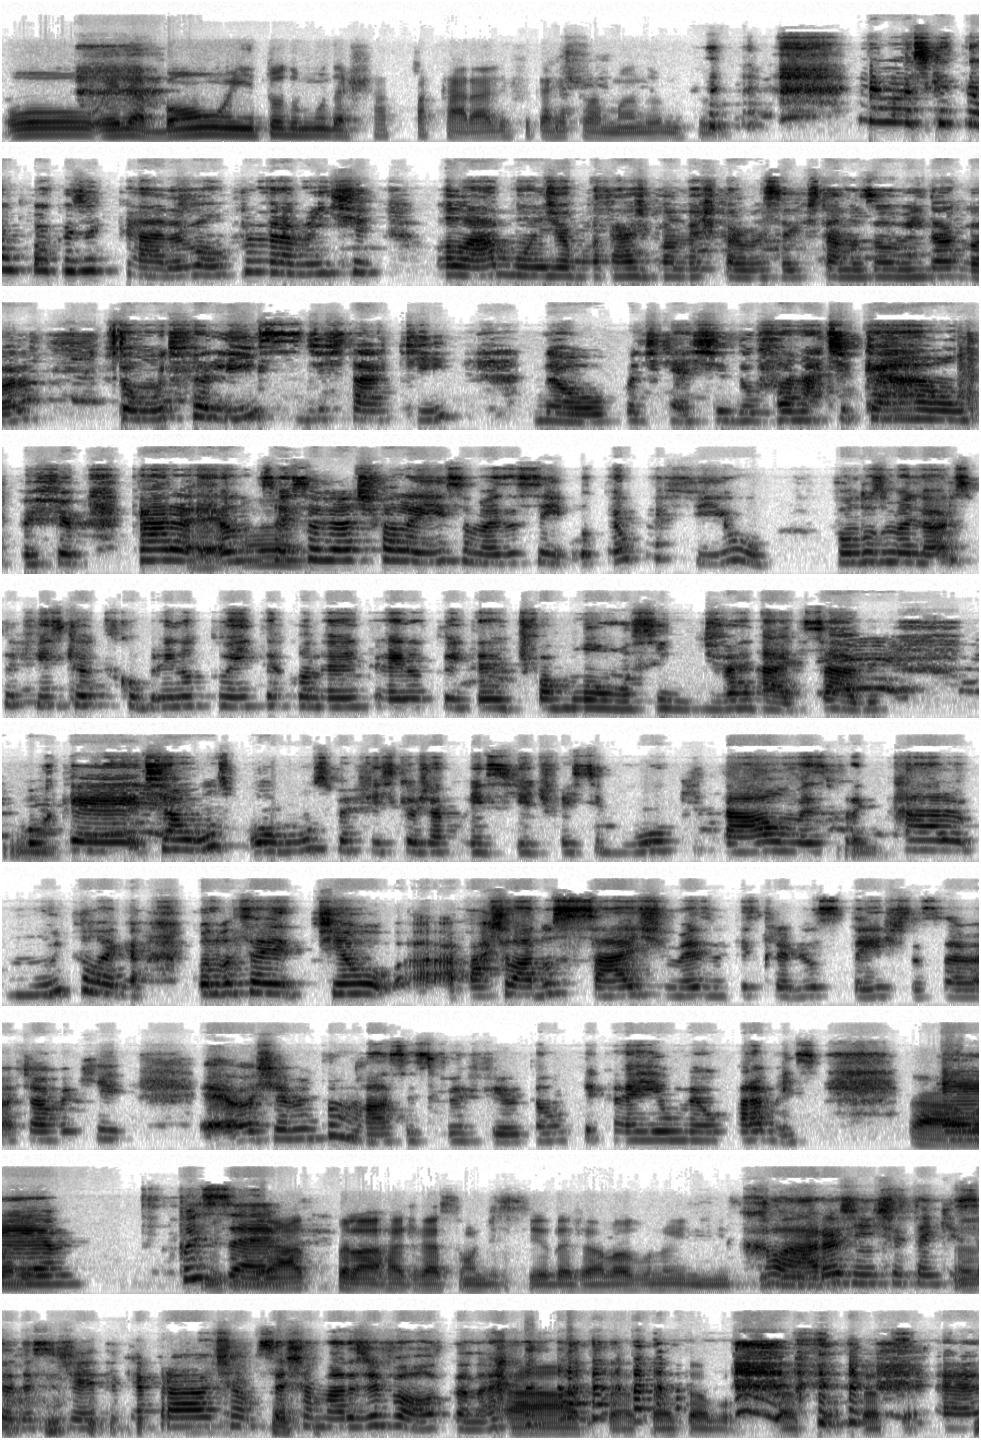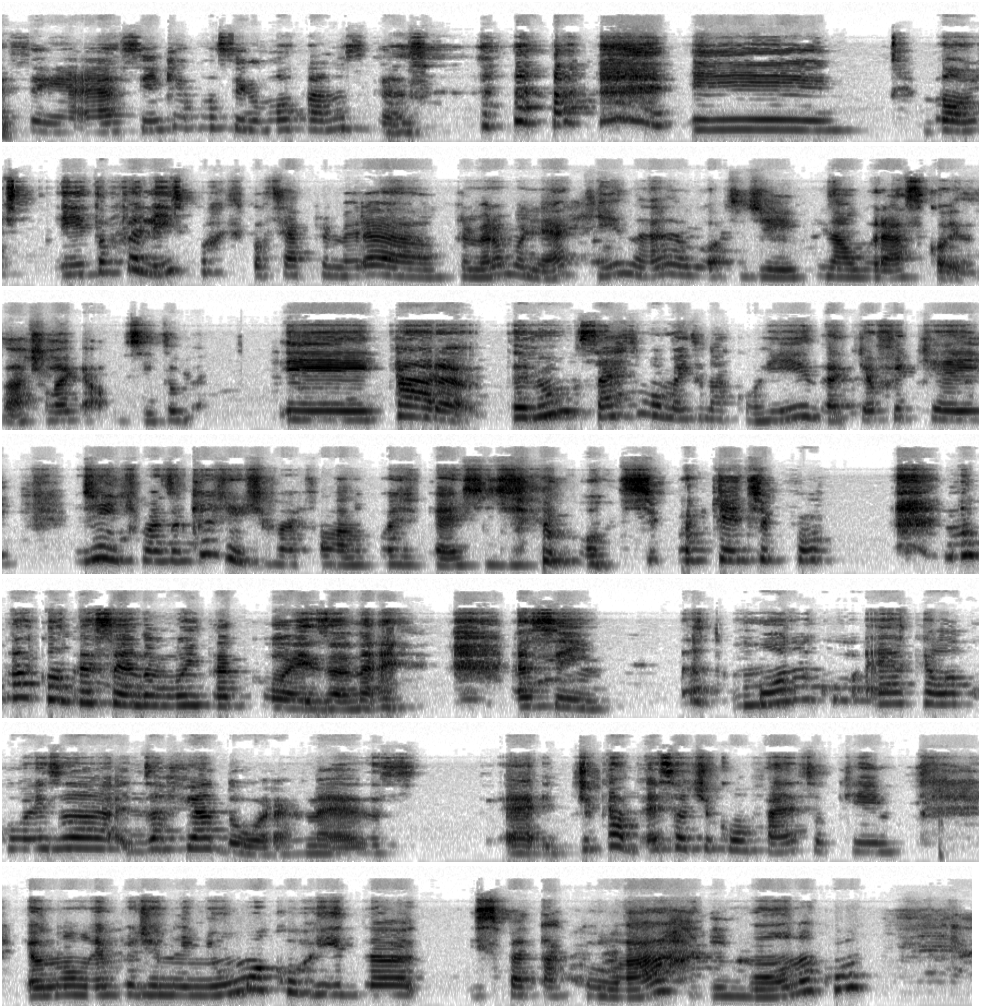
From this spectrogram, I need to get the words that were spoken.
Ou ele é bom e todo mundo é chato pra caralho e fica reclamando no tudo? Eu acho que tem um pouco de cada. Bom, primeiramente, olá, bom dia, boa tarde, boa noite para você que está nos ouvindo agora. Estou muito feliz de estar aqui no podcast do Fanaticão, perfil. Cara, eu não sei se eu já te falei isso, mas assim, o teu perfil foi um dos melhores perfis que eu descobri no Twitter quando eu entrei no Twitter de Fórmula 1, assim, de verdade, sabe? Porque tinha alguns, alguns perfis que eu já conhecia de Facebook e tal, mas eu falei, cara, muito legal. Quando você tinha a parte lá do site mesmo, que escrevia os textos, sabe? Eu achava que. Eu achei muito massa esse perfil, então fica aí o meu parabéns. Ah, é, Pois Muito é. Grato pela rasgação de seda já logo no início. Claro, a gente tem que ser desse jeito que é para ser chamada de volta, né? Ah, tá, tá, tá bom. Tá, tá, é assim, é assim que eu consigo voltar nos cantos. e bom, e tô feliz porque você é a primeira, primeira mulher aqui, né? Eu gosto de inaugurar as coisas, acho legal, me sinto bem. E, cara, teve um certo momento na corrida que eu fiquei, gente, mas o que a gente vai falar no podcast de hoje? Porque, tipo, não tá acontecendo muita coisa, né? Assim, Mônaco é aquela coisa desafiadora, né? É, de cabeça eu te confesso que eu não lembro de nenhuma corrida espetacular em Mônaco,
